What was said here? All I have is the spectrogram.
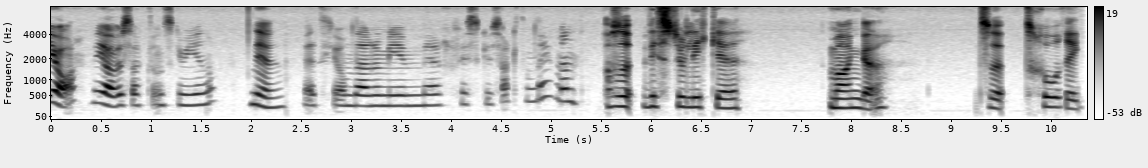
ja, vi har vel sagt ganske mye nå. Ja. Vet ikke om det er noe mye mer vi skulle sagt om det, men Altså, hvis du liker manga, så tror jeg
